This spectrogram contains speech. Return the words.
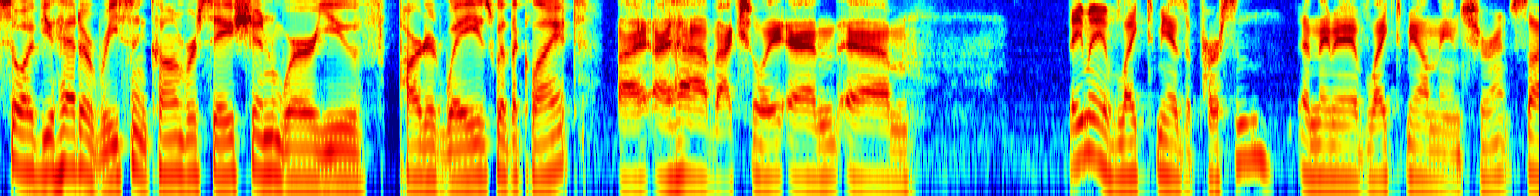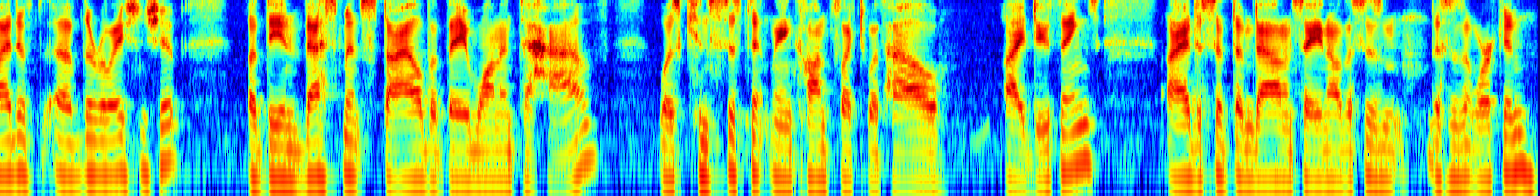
So, have you had a recent conversation where you've parted ways with a client? I, I have actually, and um, they may have liked me as a person, and they may have liked me on the insurance side of, of the relationship, but the investment style that they wanted to have was consistently in conflict with how I do things. I had to sit them down and say, you know, this isn't this isn't working.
